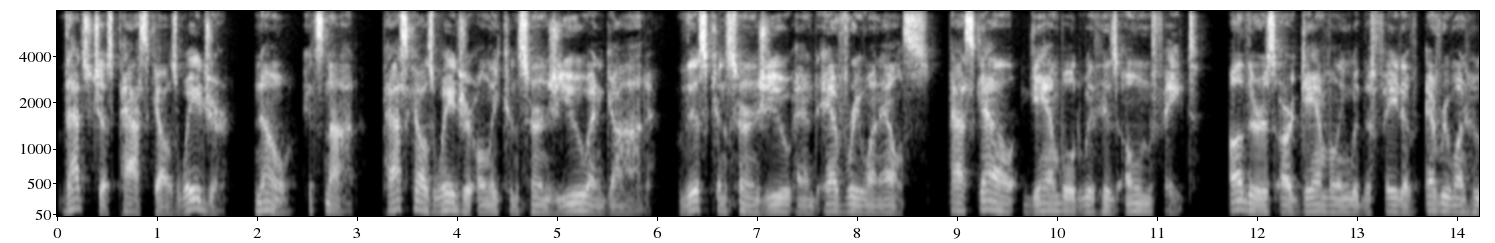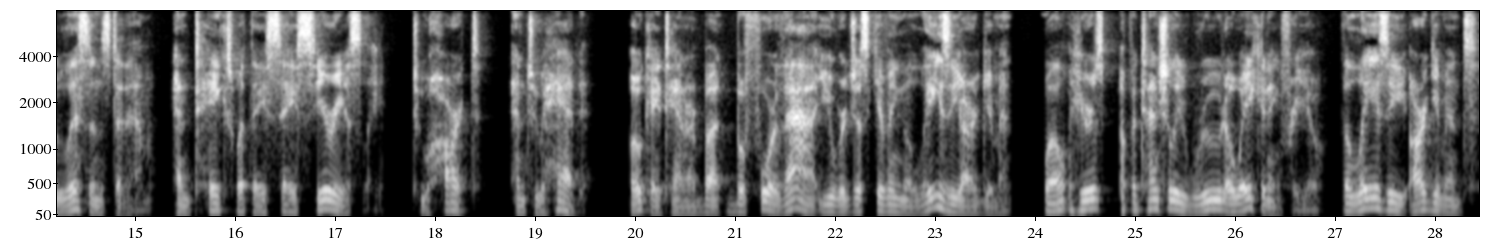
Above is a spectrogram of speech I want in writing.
that's just Pascal's wager. No, it's not. Pascal's wager only concerns you and God. This concerns you and everyone else. Pascal gambled with his own fate. Others are gambling with the fate of everyone who listens to them and takes what they say seriously, to heart and to head. Okay, Tanner, but before that, you were just giving the lazy argument. Well, here's a potentially rude awakening for you. The lazy argument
